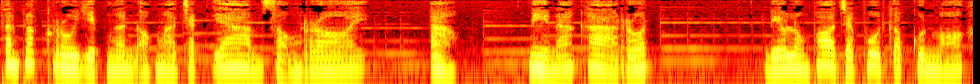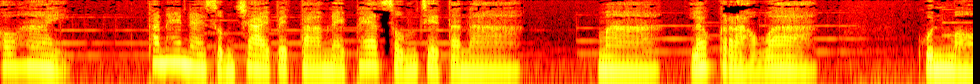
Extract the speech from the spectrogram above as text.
ท่านพระครูหยิบเงินออกมาจากย่ามสองร้อย นี่นะค่ารถ เดี๋ยวหลวงพ่อจะพูดกับคุณหมอเขาให้ ท่านให้นายสมชายไปตามนายแพทย์สมเจตนา มาแล้วกล่าวว่า คุณหมอ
